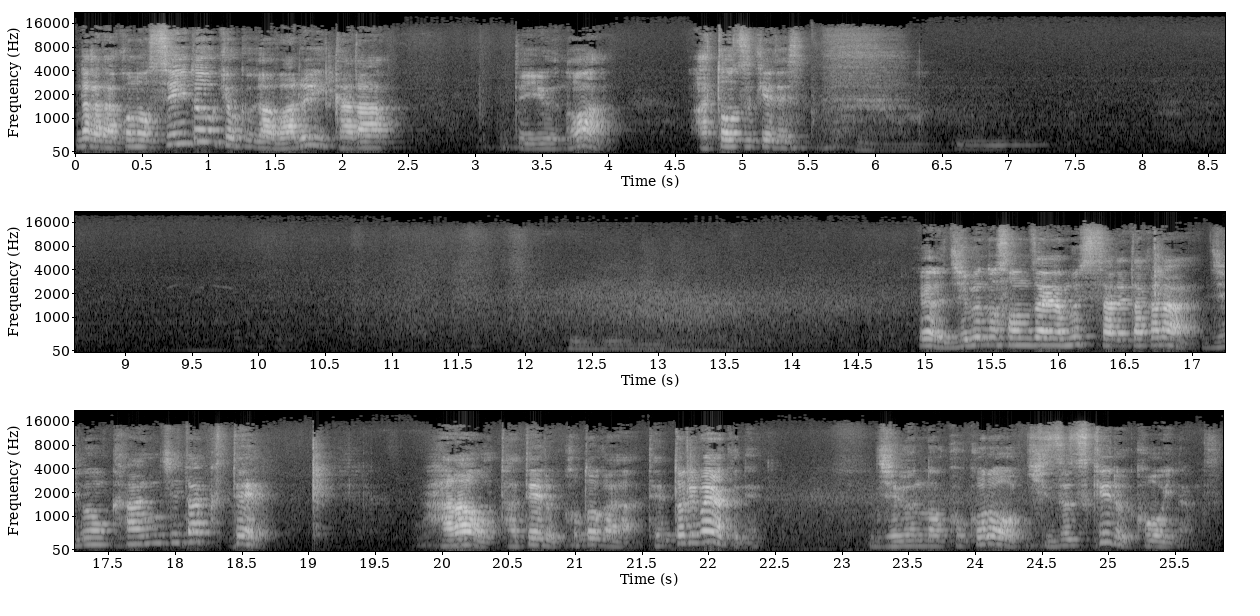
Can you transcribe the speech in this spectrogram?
う。だからこの水道局が悪いからっていうのは後付けです。いわゆる自分の存在が無視されたから自分を感じたくて腹を立てることが手っ取り早くね自分の心を傷つける行為なんです。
